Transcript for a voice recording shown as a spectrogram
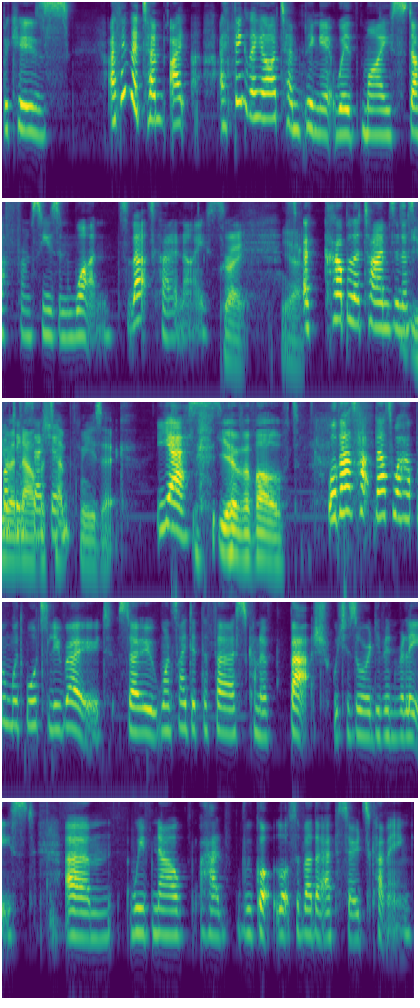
because i think they temp i i think they are temping it with my stuff from season one so that's kind of nice Great. Yeah. a couple of times in a You are spotting now the session temp music. Yes You have evolved. well, that's ha- that's what happened with Waterloo Road. So once I did the first kind of batch, which has already been released, um, we've now had we've got lots of other episodes coming,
